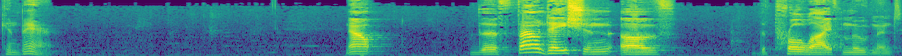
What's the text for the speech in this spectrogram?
can bear. Now, the foundation of the pro life movement,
